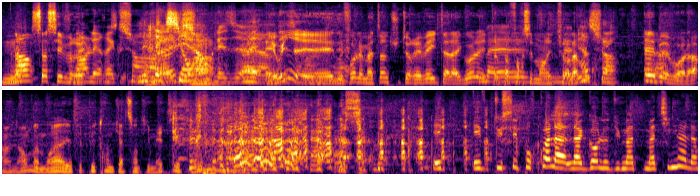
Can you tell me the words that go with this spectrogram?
Non, Non. ça c'est vrai. Non, l'érection. L'érection. l'érection, Ah. plaisir. Eh oui, et des fois le matin tu te réveilles, t'as la gueule et t'as Bah, pas forcément envie de faire bah, l'amour. bien sûr. Eh ben voilà. Ah non, bah moi il fait plus de 34 cm. C'est. Et, et tu sais pourquoi la, la gaule du mat- matinal?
